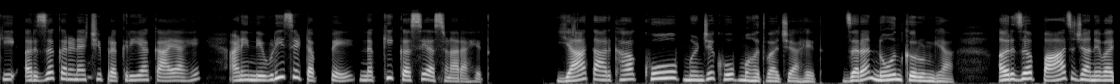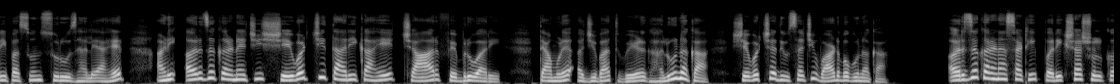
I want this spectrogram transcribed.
की अर्ज करण्याची प्रक्रिया काय आहे आणि निवडीचे टप्पे नक्की कसे असणार आहेत. या तारखा खूप म्हणजे खूप महत्त्वाच्या आहेत. जरा नोंद करून घ्या. अर्ज पाच जानेवारीपासून सुरू झाले आहेत आणि अर्ज करण्याची शेवटची तारीख आहे चार फेब्रुवारी. त्यामुळे अजिबात वेळ घालू नका. शेवटच्या दिवसाची वाट बघू नका. अर्ज करण्यासाठी परीक्षा शुल्क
